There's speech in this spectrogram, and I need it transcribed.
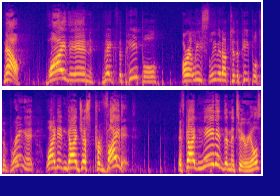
Now, why then make the people, or at least leave it up to the people to bring it? Why didn't God just provide it? If God needed the materials,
